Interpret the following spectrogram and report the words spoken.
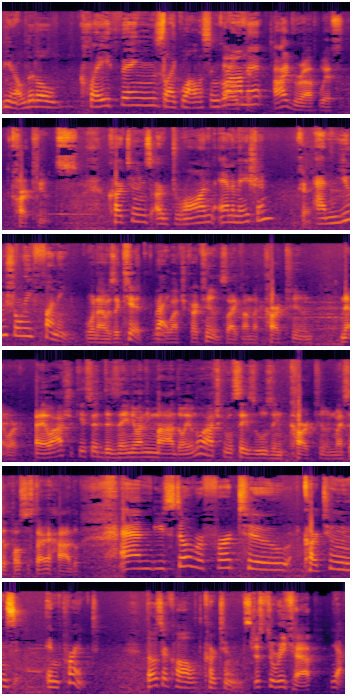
you know, little clay things like Wallace and Gromit. Okay. I grew up with cartoons. Cartoons are drawn animation Okay. and usually funny. when I was a kid. We Right. would watch cartoons, like on the Cartoon Network. Eu acho que isso é desenho animado. Eu não acho que vocês usem cartoon, mas eu posso estar errado. And you still refer to cartoons in print. Those are called cartoons. Just to recap, Yeah.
